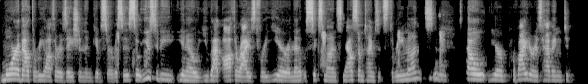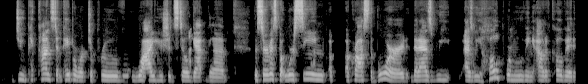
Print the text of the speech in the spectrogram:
more about the reauthorization than give services. So it used to be, you know, you got authorized for a year and then it was six months. Now sometimes it's three months. Mm-hmm. So your provider is having to do p- constant paperwork to prove why you should still get the the service. But we're seeing a- across the board that as we as we hope we're moving out of COVID,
